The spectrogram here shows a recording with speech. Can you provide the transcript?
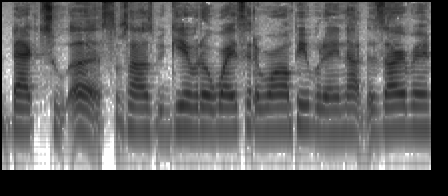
back to us sometimes we give it away to the wrong people they're not deserving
